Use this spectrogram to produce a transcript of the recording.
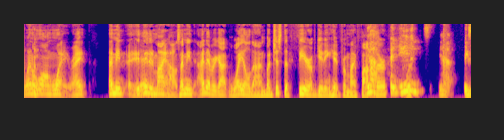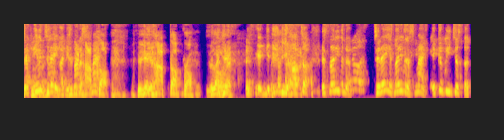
went a long way, right? I mean, it did did. in my house. I mean, I never got wailed on, but just the fear of getting hit from my father. Yeah, and, and even yeah, exactly. Even today, like it's You're not a hopped smack. up. You're getting Yeah. hopped up, bro. You're like, yeah, you get hopped up. It's not even a today. It's not even a smack. It could be just a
